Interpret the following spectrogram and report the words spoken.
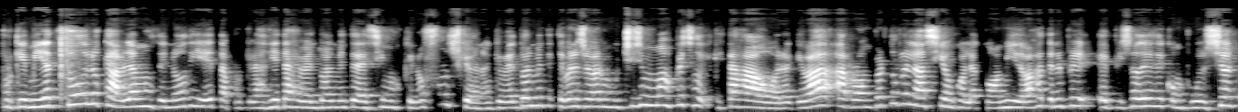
Porque mira todo lo que hablamos de no dieta, porque las dietas eventualmente decimos que no funcionan, que eventualmente te van a llevar muchísimo más peso del que estás ahora, que va a romper tu relación con la comida, vas a tener episodios de compulsión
